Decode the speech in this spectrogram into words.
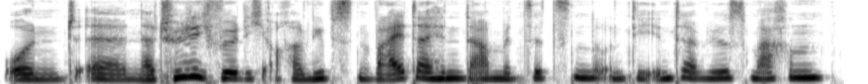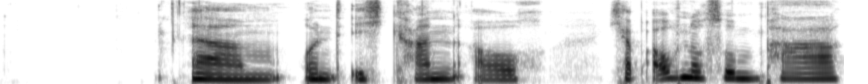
und äh, natürlich würde ich auch am liebsten weiterhin damit sitzen und die Interviews machen. Ähm, und ich kann auch, ich habe auch noch so ein paar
